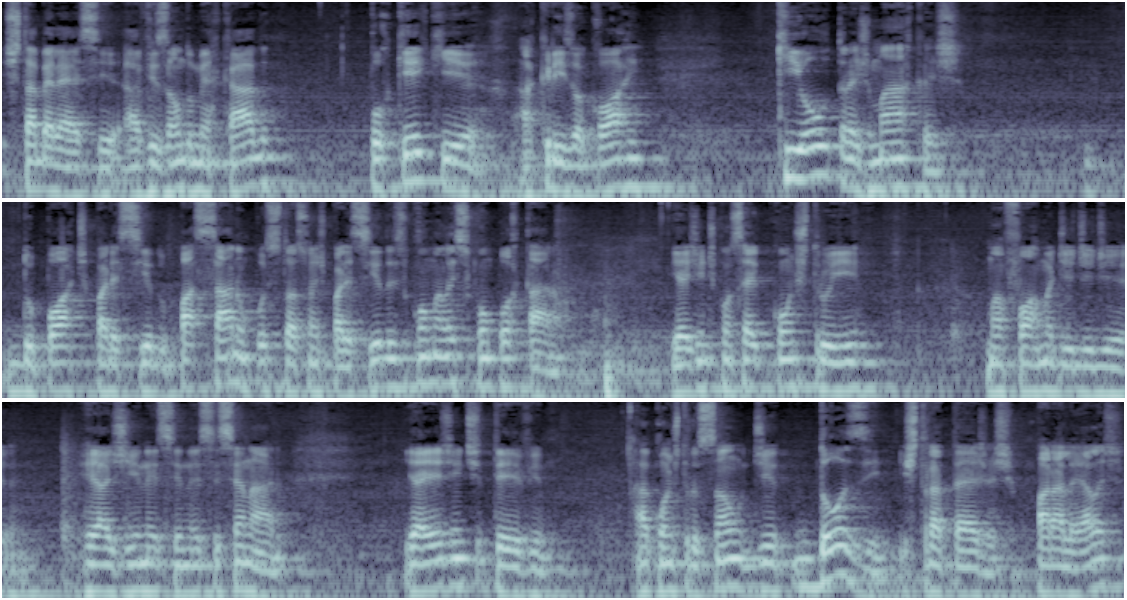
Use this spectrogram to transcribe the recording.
estabelece a visão do mercado, por que, que a crise ocorre, que outras marcas do porte parecido passaram por situações parecidas e como elas se comportaram. E a gente consegue construir uma forma de, de, de reagir nesse, nesse cenário. E aí a gente teve a construção de 12 estratégias paralelas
